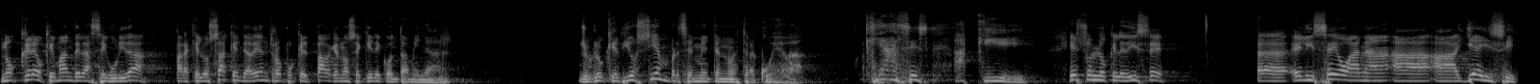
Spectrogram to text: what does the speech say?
No creo que mande la seguridad para que lo saquen de adentro porque el padre no se quiere contaminar. Yo creo que Dios siempre se mete en nuestra cueva. ¿Qué haces aquí? Eso es lo que le dice eh, Eliseo a, a, a Jaycee.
